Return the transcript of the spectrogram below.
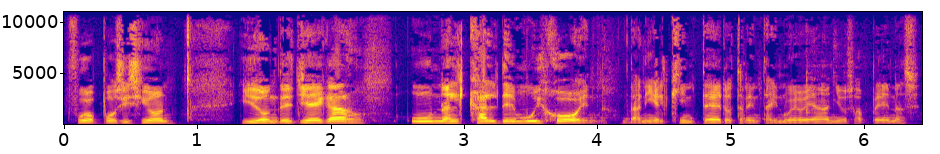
fue oposición, y donde llega un alcalde muy joven, Daniel Quintero, 39 años apenas,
